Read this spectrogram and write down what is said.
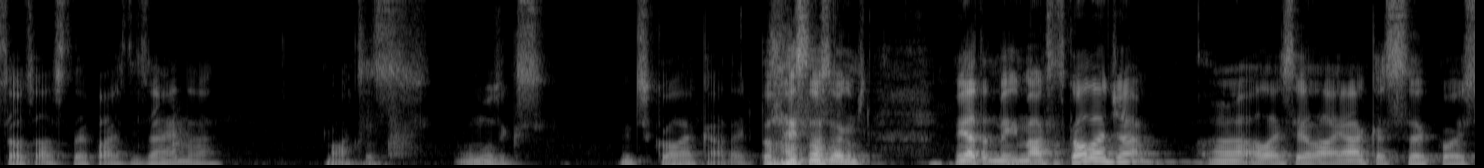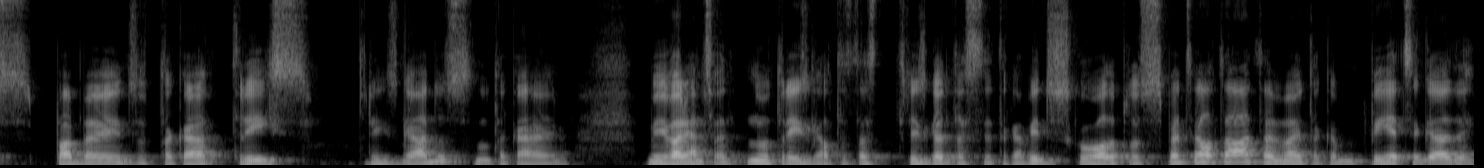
saucās Liepājas dizaina mākslas un mūzikas vidusskolē, kā tā ir pilnais nosaukums. Jā, tad bija mākslas koledžā. Alais ielā, jā, kas, ko es pabeidzu kā, trīs, trīs gadus. Nu, ir, bija variants, vai nu, trīs, gadi, tas, tas, trīs gadi tas ir vidusskola plus specialitāte, vai kā, pieci gadi.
